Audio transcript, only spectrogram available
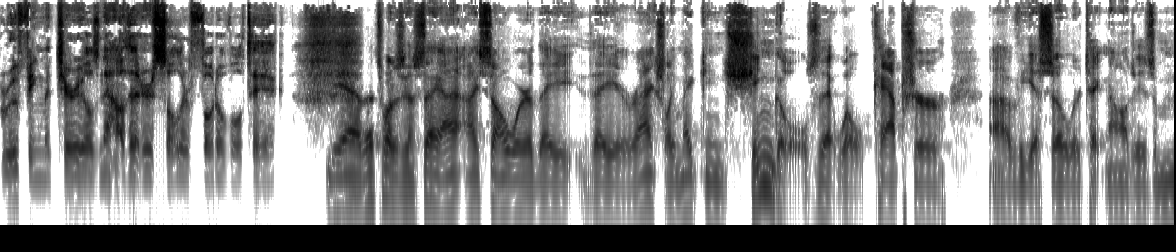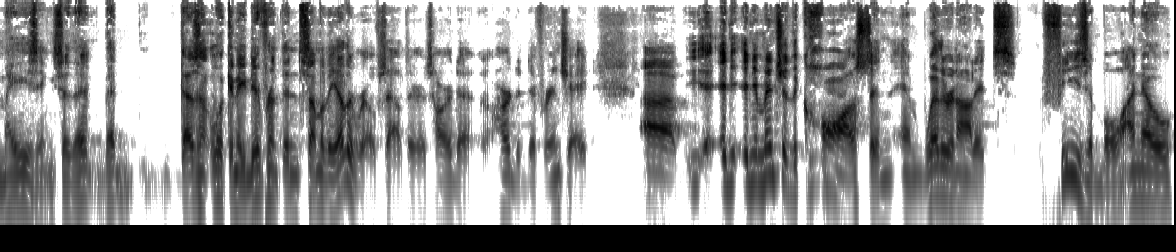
roofing materials now that are solar photovoltaic. Yeah, that's what I was going to say. I, I, saw where they they are actually making shingles that will capture uh, via solar technology. is amazing. So that that doesn't look any different than some of the other roofs out there. It's hard to hard to differentiate. Uh, and, and you mentioned the cost and and whether or not it's feasible. I know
